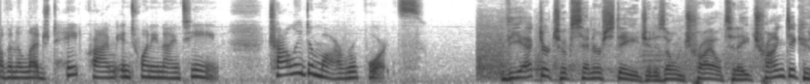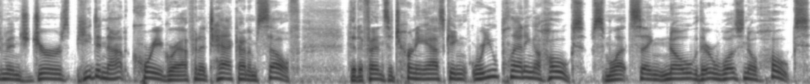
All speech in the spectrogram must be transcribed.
of an alleged hate crime in 2019. Charlie DeMar reports. The actor took center stage at his own trial today, trying to convince jurors he did not choreograph an attack on himself. The defense attorney asking, Were you planning a hoax? Smollett saying, No, there was no hoax.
